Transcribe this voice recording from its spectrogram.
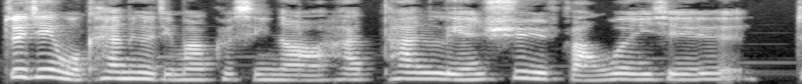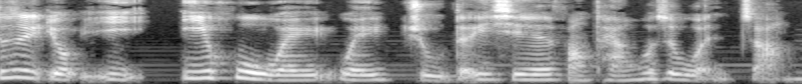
最近我看那个 Democracy Now，他他连续访问一些。就是有以医护为为主的一些访谈或是文章，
